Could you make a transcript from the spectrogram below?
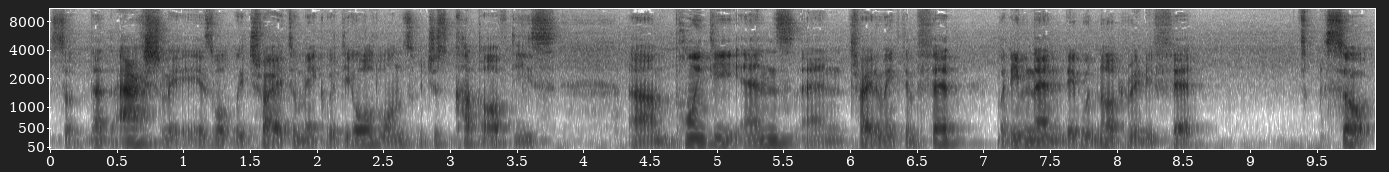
So that actually is what we try to make with the old ones. We just cut off these um, pointy ends and try to make them fit, but even then they would not really fit. So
